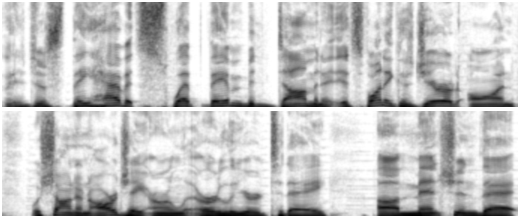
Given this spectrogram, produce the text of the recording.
it just they have it swept. They haven't been dominant. It's funny because Jared on with Sean and RJ earl- earlier today uh, mentioned that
